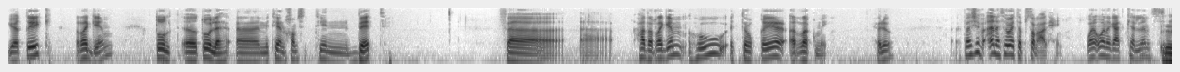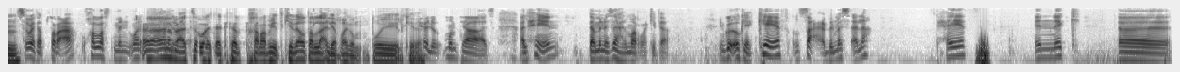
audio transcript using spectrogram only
يعطيك رقم طول آه، طوله آه، 265 bit ف آه، هذا الرقم هو التوقيع الرقمي. حلو؟ فشوف أنا سويته بسرعة الحين. وأنا وأنا قاعد أتكلم. سويتها بسرعة وخلصت من وأنا- أنا أنا بعد سويتها كتبت خرابيط كذا وطلع لي الرقم طويل كذا. حلو ممتاز. الحين دام إنه سهل مرة كذا نقول أوكي كيف نصعب المسألة بحيث إنك آه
